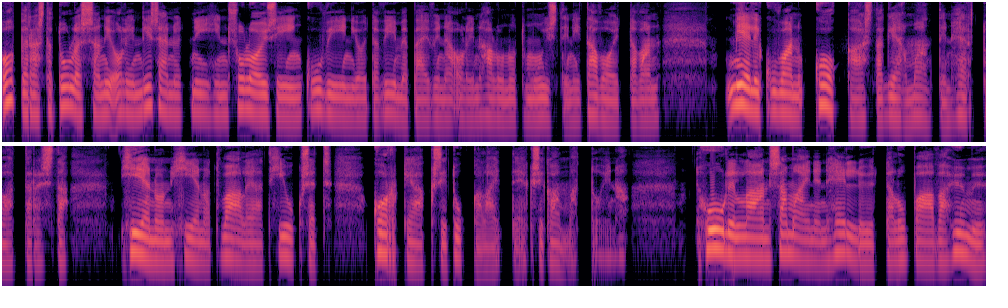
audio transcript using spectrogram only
Operasta tullessani olin lisännyt niihin suloisiin kuviin, joita viime päivinä olin halunnut muistini tavoittavan, mielikuvan kookkaasta Germantin herttuattaresta, hienon hienot vaaleat hiukset korkeaksi tukkalaitteeksi kammattuina, huulillaan samainen hellyyttä lupaava hymy,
